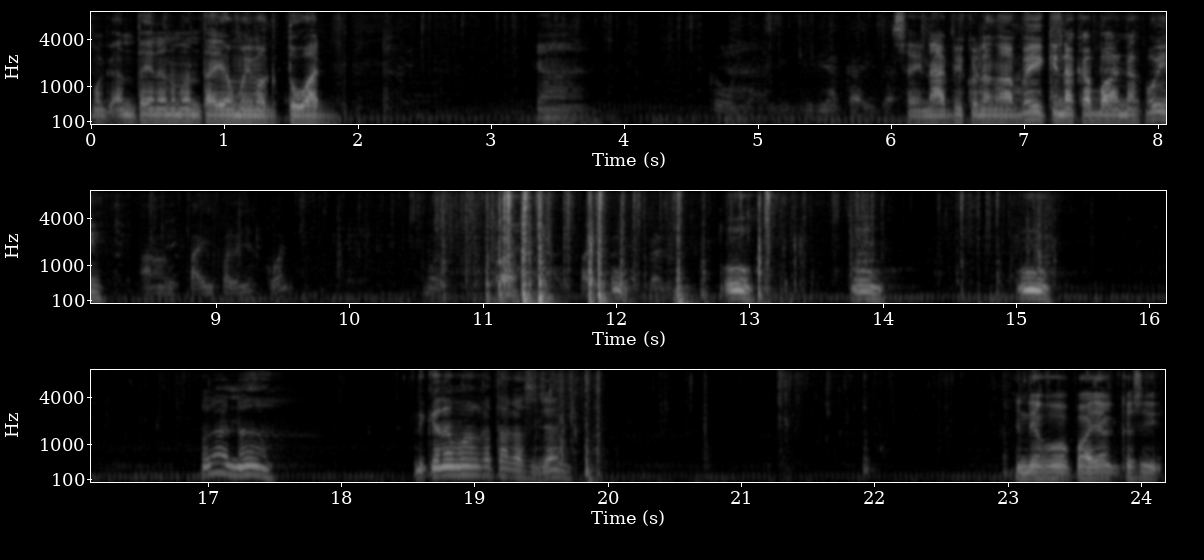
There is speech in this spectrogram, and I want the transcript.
Mag-antay na naman tayo may magtuwad. Yan. Kaisa. Sa inabi ko na nga ba eh, kinakabahan ako eh. Ang pain pala niya, kuwan. Pala niya. Uh. Uh. Uh. Wala na. Hindi ka na makakatakas dyan. Hindi ako papayag kasi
